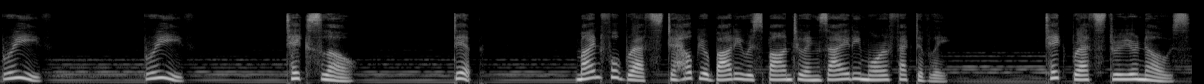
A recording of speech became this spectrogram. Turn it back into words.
Breathe. Breathe. Take slow. Dip. Mindful breaths to help your body respond to anxiety more effectively. Take breaths through your nose.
